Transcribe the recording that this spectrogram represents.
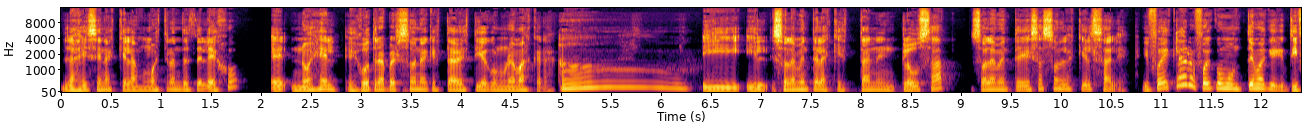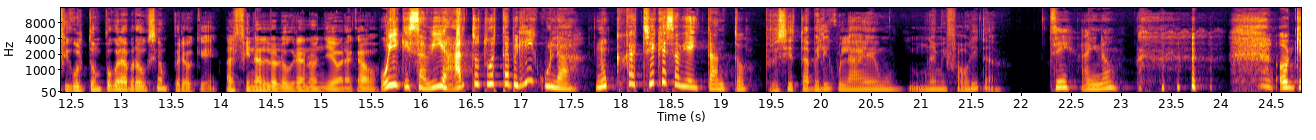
las escenas que las muestran desde lejos, eh, no es él, es otra persona que está vestida con una máscara. Oh. Y, y solamente las que están en close-up solamente esas son las que él sale. Y fue, claro, fue como un tema que dificultó un poco la producción, pero que al final lo lograron llevar a cabo. Oye, que sabía harto tú esta película. Nunca caché que sabíais tanto. Pero si esta película es una de mis favoritas. Sí, ahí no. ok,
